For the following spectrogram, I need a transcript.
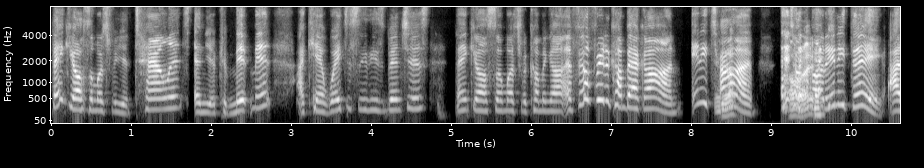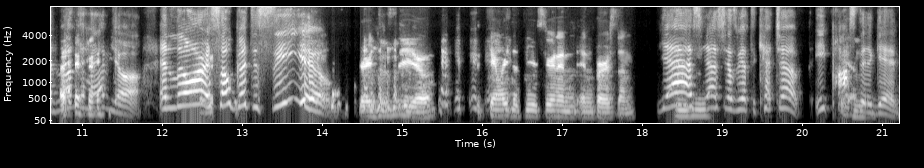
Thank you all so much for your talents and your commitment. I can't wait to see these benches. Thank you all so much for coming on. And feel free to come back on anytime. Yeah talk right. about anything. I'd love to have y'all. And Laura, it's so good to see you. Great to see you. Can't wait to see you soon in, in person. Yes, mm-hmm. yes, yes. We have to catch up, eat pasta yeah. again.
